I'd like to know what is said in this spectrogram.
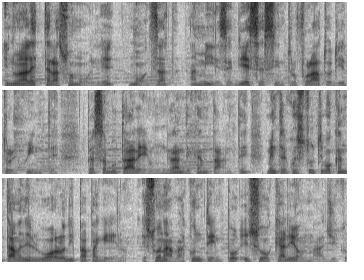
In una lettera a sua moglie, Mozart ammise di essersi intrufolato dietro le quinte per sabotare un grande cantante, mentre quest'ultimo cantava nel ruolo di papageno e suonava al contempo il suo carillon magico.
